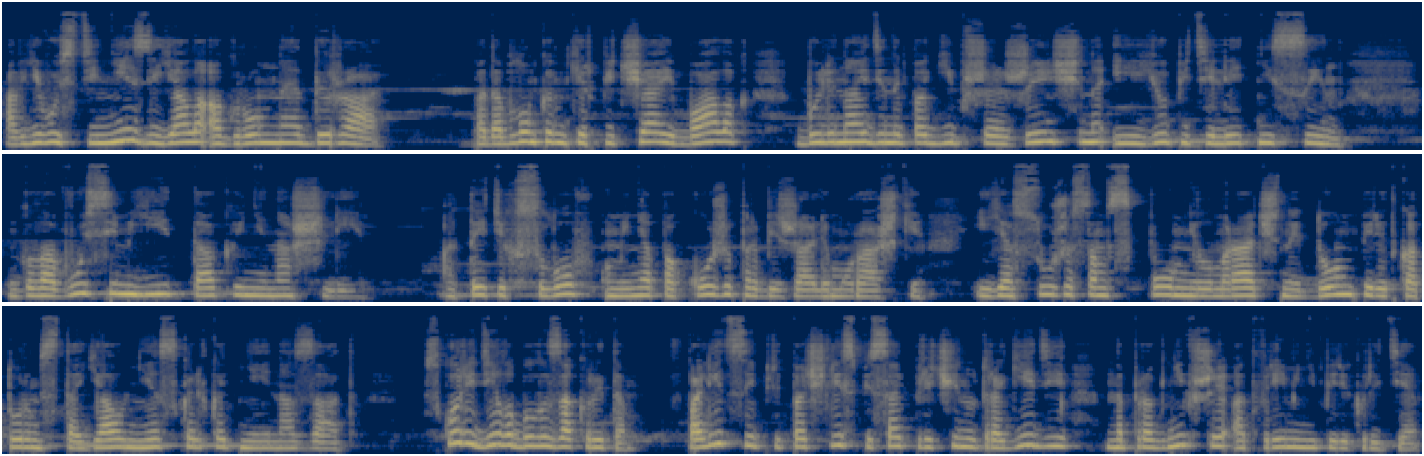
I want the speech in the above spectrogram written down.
а в его стене зияла огромная дыра. Под обломком кирпича и балок были найдены погибшая женщина и ее пятилетний сын. Главу семьи так и не нашли. От этих слов у меня по коже пробежали мурашки, и я с ужасом вспомнил мрачный дом, перед которым стоял несколько дней назад. Вскоре дело было закрыто. В полиции предпочли списать причину трагедии на прогнившее от времени перекрытие.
